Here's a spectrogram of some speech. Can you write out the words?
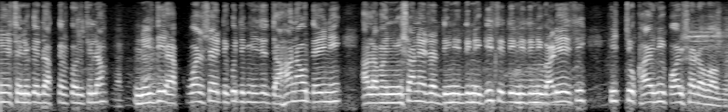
নিয়ে ছেলেকে ডাক্তার করেছিলাম। নিজে এক পয়সায় দেখো ঠিক নিজে জাহানাও দেয়নি। আলামিন মিশনের দিনে দিনে গেছি দিনে দিনে বাড়ি এসেছি কিচ্ছু খাইনি পয়সার অভাবে।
